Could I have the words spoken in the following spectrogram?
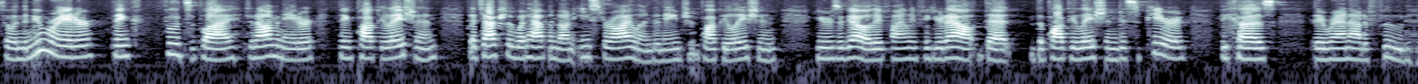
So in the numerator, think food supply, denominator, think population. That's actually what happened on Easter Island, an ancient population years ago. They finally figured out that the population disappeared because they ran out of food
